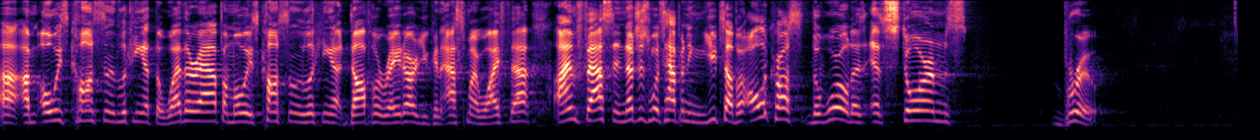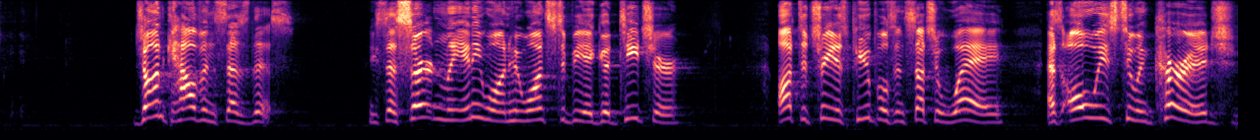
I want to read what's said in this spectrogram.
Uh, I'm always constantly looking at the weather app. I'm always constantly looking at Doppler radar. You can ask my wife that. I'm fascinated not just what's happening in Utah, but all across the world as, as storms brew. John Calvin says this. He says, Certainly anyone who wants to be a good teacher ought to treat his pupils in such a way as always to encourage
